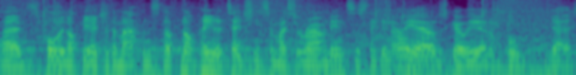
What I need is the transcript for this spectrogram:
Uh, just falling off the edge of the map and stuff. Not paying attention to my surroundings, just thinking, oh yeah, I'll just go here and boom, dead.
